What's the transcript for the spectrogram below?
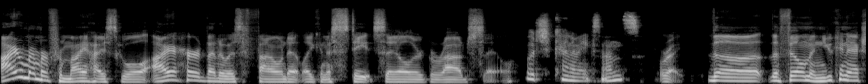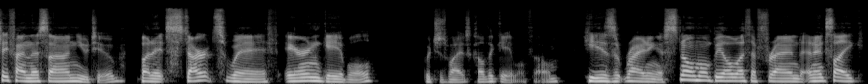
I remember from my high school, I heard that it was found at like an estate sale or garage sale. Which kind of makes sense. Right. The the film and you can actually find this on YouTube, but it starts with Aaron Gable, which is why it's called the Gable film. He is riding a snowmobile with a friend and it's like,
